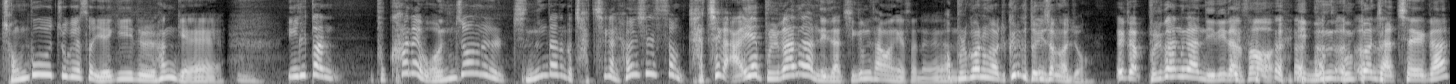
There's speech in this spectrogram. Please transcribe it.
정부 쪽에서 얘기를 한게 음. 일단 북한의 원전을 짓는다는 것 자체가 현실성 자체가 아예 불가능한 일이다 지금 상황에서는. 아, 불가능하죠. 그러니까 더 이상하죠. 그러니까 불가능한 일이라서 이 문, 문건 자체가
